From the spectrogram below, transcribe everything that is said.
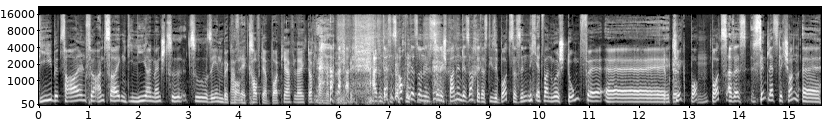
Die bezahlen für Anzeigen, die nie ein Mensch zu, zu sehen Ja, bekommt. vielleicht kauft der Bot ja vielleicht doch noch eine Also das ist auch wieder so eine, so eine spannende Sache, dass diese Bots, das sind nicht etwa nur stumpfe äh? Click-Bots, also es, sind letztlich schon äh,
